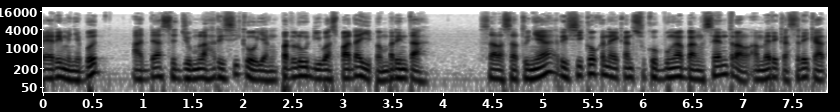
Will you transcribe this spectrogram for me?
Peri menyebut ada sejumlah risiko yang perlu diwaspadai pemerintah. Salah satunya risiko kenaikan suku bunga Bank Sentral Amerika Serikat.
